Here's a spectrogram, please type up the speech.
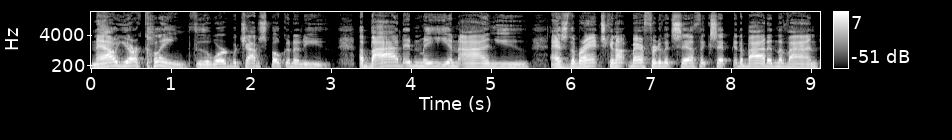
Now ye are clean through the word which I've spoken unto you. Abide in me, and I in you. As the branch cannot bear fruit of itself except it abide in the vine,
